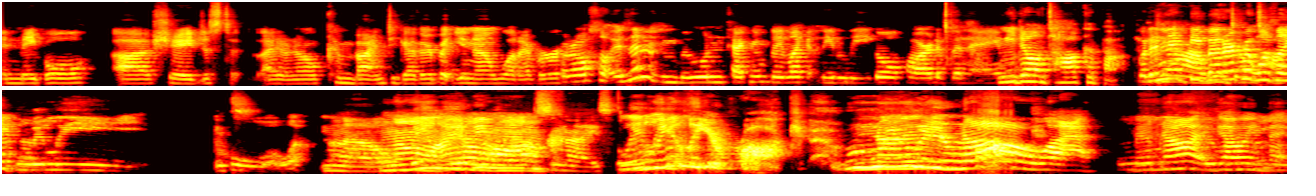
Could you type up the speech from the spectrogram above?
and Maple uh shade, just I don't know combined together, but you know whatever. But also, isn't moon technically like an illegal part of the name? we don't talk about that. Wouldn't Yeah, it be better if it was like. Lily It's- Pool? No, No, Lily, Lily want- nice. Lily- Lily Rock. Lily no, Rock. no. Lily not Lily going there.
